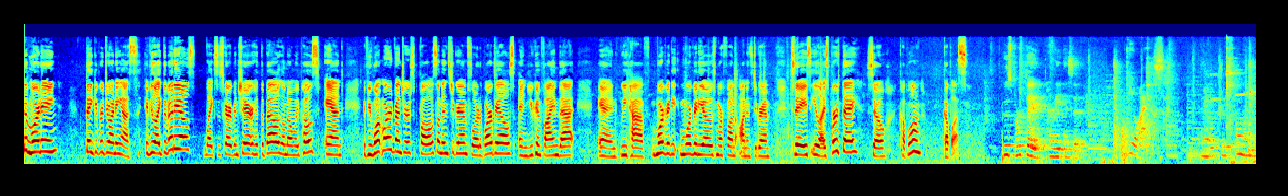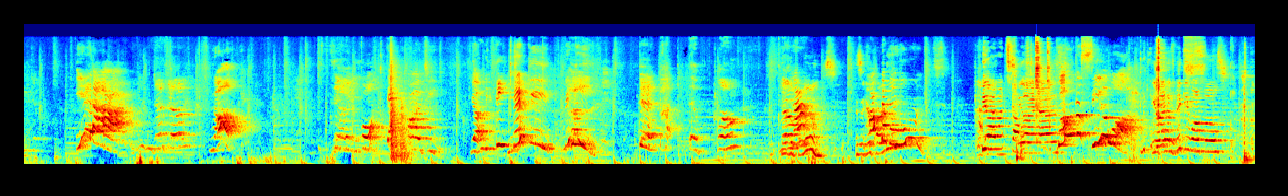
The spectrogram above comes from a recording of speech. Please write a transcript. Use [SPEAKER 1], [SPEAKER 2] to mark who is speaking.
[SPEAKER 1] Good morning. Thank you for joining us. If you like the videos, like, subscribe, and share. Hit the bell, you'll know when we post. And if you want more adventures, follow us on Instagram, Florida Barbales, and you can find that. And we have more, video, more videos, more fun on Instagram. Today is Eli's birthday, so come along. God bless. Whose birthday party is it?
[SPEAKER 2] Eli's.
[SPEAKER 1] And look who's fun.
[SPEAKER 2] Yeah!
[SPEAKER 3] Eli.
[SPEAKER 1] Eli has
[SPEAKER 2] Blow the seal
[SPEAKER 1] Eli has Mickey waffles.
